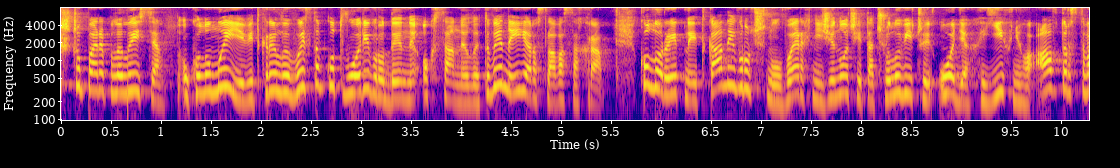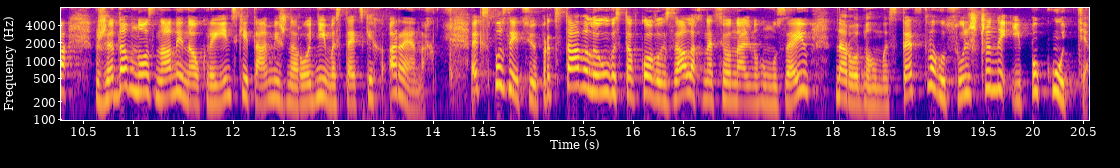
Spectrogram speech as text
що переплелися у Коломиї, відкрили виставку творів родини Оксани Литвини і Ярослава Сахра. Колоритний тканий вручну верхній жіночий та чоловічий одяг їхнього авторства вже давно знаний на українській та міжнародній мистецьких аренах. Експозицію представили у виставкових залах Національного музею народного мистецтва Гуцульщини і Покуття.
